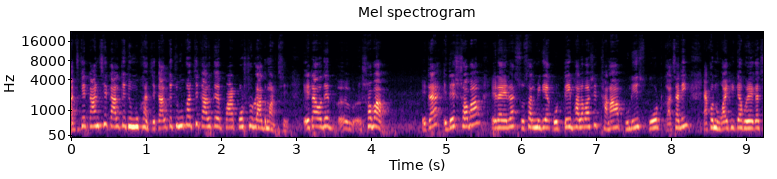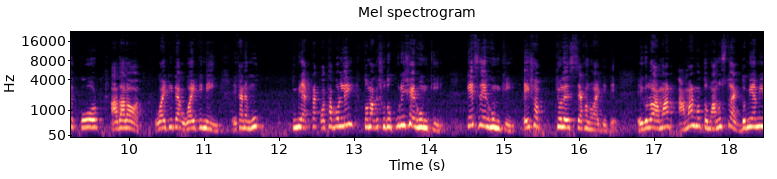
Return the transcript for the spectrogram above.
আজকে কাঁদছে, কালকে চুমু খাচ্ছে, কালকে চুমু খাচ্ছে, কালকে পরশু লাদ মারছে। এটা ওদের স্বভাব। এটা এদের স্বভাব, এরা এরা সোশ্যাল মিডিয়া করতেই ভালোবাসে, থানা, পুলিশ কোর্ট কাছারি, এখন ওয়াইটিটা হয়ে গেছে কোর্ট আদালত। ওয়াইটিটা ওয়াইটি নেই। এখানে মুখ তুমি একটা কথা বললেই তোমাকে শুধু পুলিশের হুমকি, কেসের হুমকি, এইসব চলে এসছে এখন ওয়াইটিতে এগুলো আমার আমার মতো মানুষ তো একদমই আমি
